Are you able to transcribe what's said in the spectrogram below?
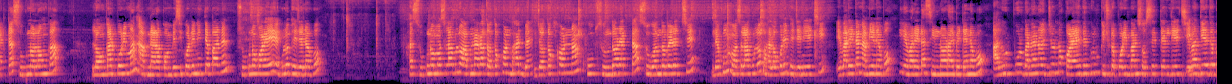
একটা শুকনো লঙ্কা। লঙ্কার পরিমাণ আপনারা কম বেশি করে নিতে পারেন। শুকনো কড়াইয়ে এগুলো ভেজে নেব। আর শুকনো মশলাগুলো আপনারা ততক্ষণ ভাজবেন। যতক্ষণ না খুব সুন্দর একটা সুগন্ধ বেরোচ্ছে। দেখুন, মশলাগুলো ভালো করে ভেজে নিয়েছি। এবার এটা নামিয়ে নেব। এবার এটা শিলনোড়ায় বেটে নেব। আলুর পুর বানানোর জন্য কড়াই দেখুন, কিছুটা পরিমাণ সর্ষের তেল দিয়েছি। এবার দিয়ে দেব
